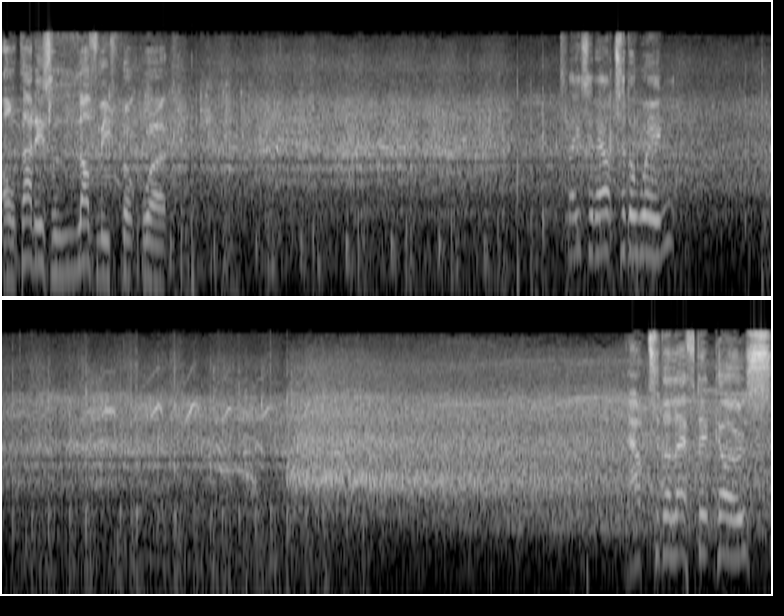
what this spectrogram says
Oh, that is lovely footwork. Plays it out to the wing. Out to the left it goes.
